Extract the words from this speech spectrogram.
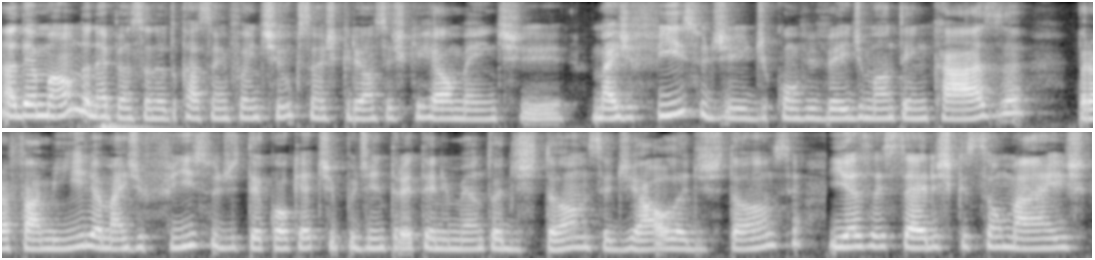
na demanda, né? Pensando na educação infantil, que são as crianças que realmente mais difícil de, de conviver e de manter em casa para a família, mais difícil de ter qualquer tipo de entretenimento à distância, de aula à distância, e essas séries que são mais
